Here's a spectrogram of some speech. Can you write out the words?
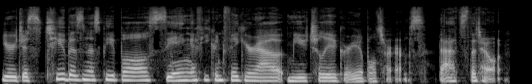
You're just two business people seeing if you can figure out mutually agreeable terms. That's the tone.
